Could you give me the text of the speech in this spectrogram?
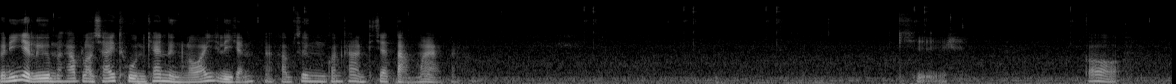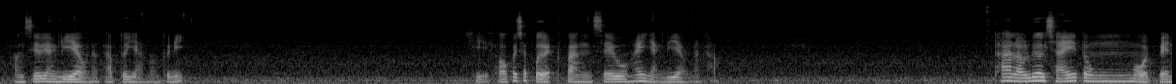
ตัวนี้อย่าลืมนะครับ เราใช้ทุนแค่ 100 เหรียญนะครับ ซึ่งค่อนข้างที่จะต่ำมากนะครับโอเค ก็ฟังเซลล์อย่างเดียวนะครับ ตัวอย่างของตัวนี้โอเคเขาก็จะเปิดฟังเซลล์ให้อย่างเดียวนะครับ ถ้าเราเลือกใช้ตรงโหมดเป็น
